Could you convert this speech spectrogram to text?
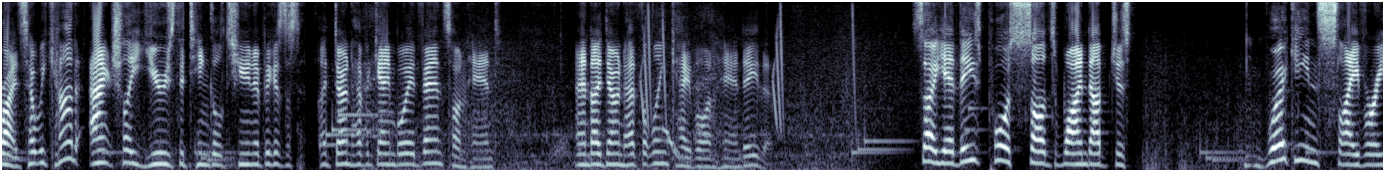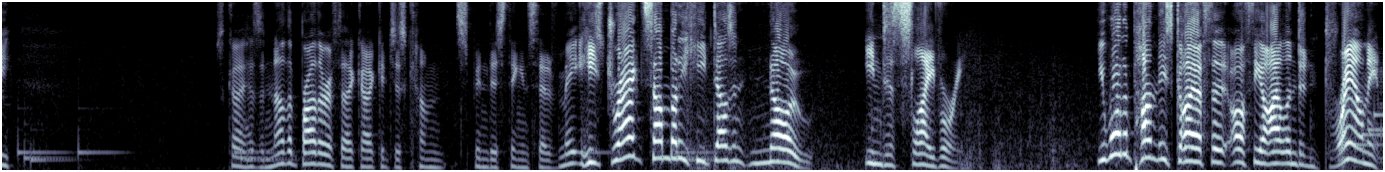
Right, so we can't actually use the Tingle Tuner because I don't have a Game Boy Advance on hand. And I don't have the link cable on hand either. So yeah, these poor sods wind up just working in slavery. This guy has another brother. If that guy could just come spin this thing instead of me. He's dragged somebody he doesn't know into slavery. You want to punt this guy off the off the island and drown him.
